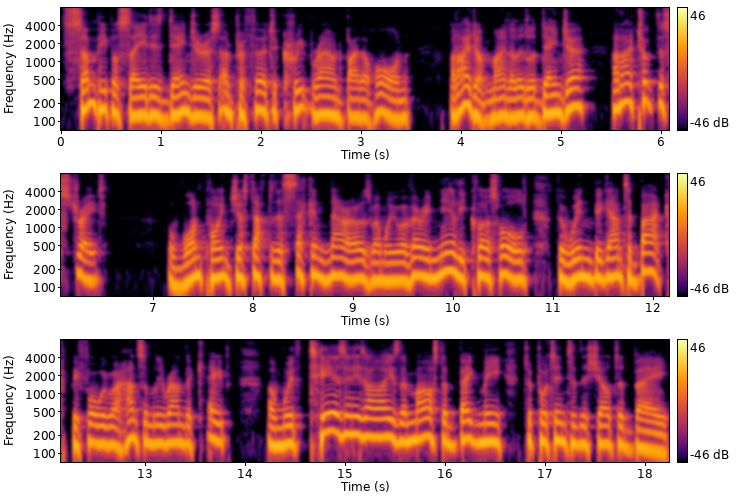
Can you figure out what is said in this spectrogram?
Some people say it is dangerous and prefer to creep round by the horn, but I don't mind a little danger, and I took the strait. At one point, just after the second narrows, when we were very nearly close hauled, the wind began to back before we were handsomely round the cape, and with tears in his eyes, the master begged me to put into the sheltered bay.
